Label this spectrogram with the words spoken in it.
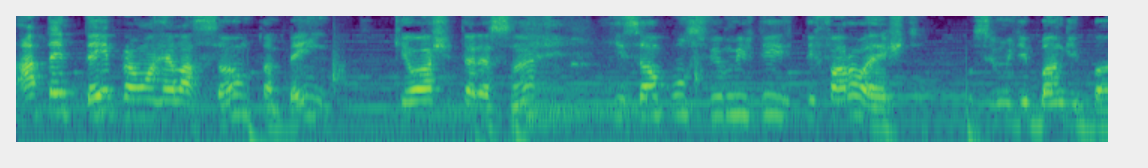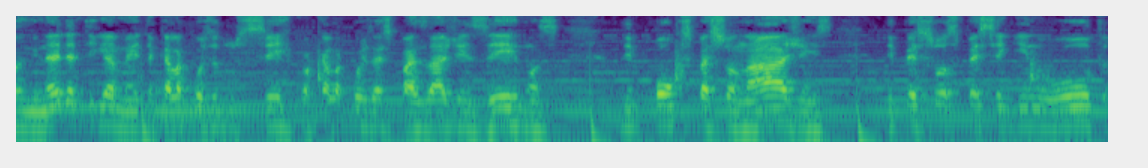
atentei para uma relação também que eu acho interessante, que são com os filmes de, de faroeste. Os filmes de Bang Bang, né, de antigamente, aquela coisa do cerco, aquela coisa das paisagens ermas, de poucos personagens, de pessoas perseguindo outro.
